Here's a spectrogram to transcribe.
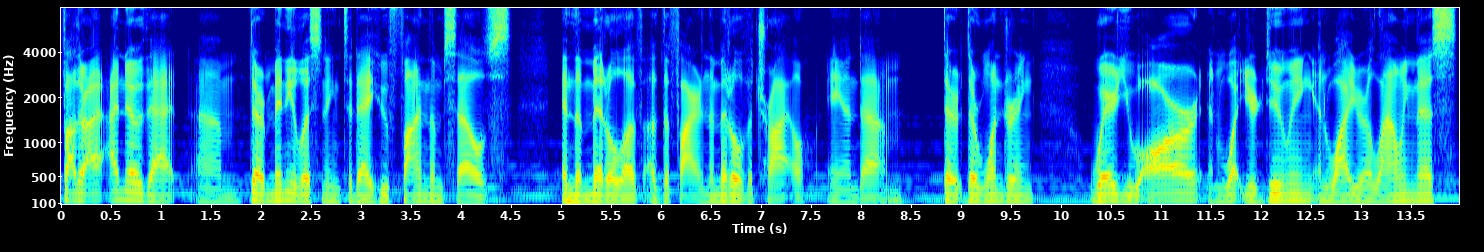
Father, I, I know that um, there are many listening today who find themselves in the middle of, of the fire, in the middle of a trial, and um, they're, they're wondering where you are and what you're doing and why you're allowing this.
